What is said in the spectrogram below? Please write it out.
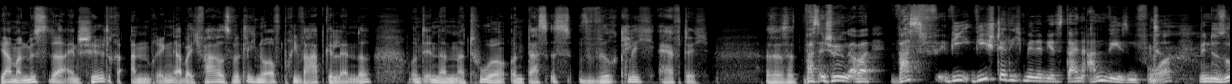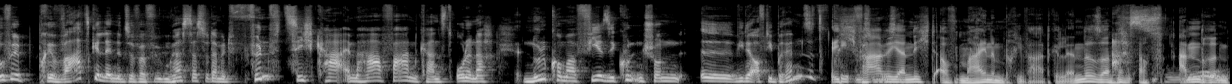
Ja, man müsste da ein Schild anbringen, aber ich fahre es wirklich nur auf Privatgelände und in der Natur und das ist wirklich heftig. Also was, Entschuldigung, aber was, wie, wie stelle ich mir denn jetzt dein Anwesen vor, wenn du so viel Privatgelände zur Verfügung hast, dass du damit 50 kmh fahren kannst, ohne nach 0,4 Sekunden schon äh, wieder auf die Bremse zu treten Ich fahre ja nicht auf meinem Privatgelände, sondern so. auf anderen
